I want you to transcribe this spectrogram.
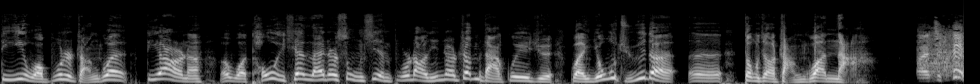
第一，我不是长官；第二呢，呃，我头一天来这送信，不知道您这这么大规矩，管邮局的，呃，都叫长官呐。啊，对。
